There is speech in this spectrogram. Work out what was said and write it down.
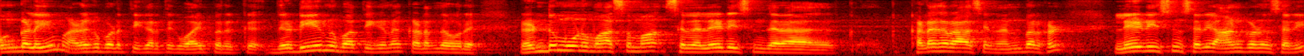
உங்களையும் அழகுபடுத்திக்கிறதுக்கு வாய்ப்பு இருக்குது திடீர்னு பார்த்தீங்கன்னா கடந்த ஒரு ரெண்டு மூணு மாதமாக சில லேடிஸ் இந்த கடகராசி நண்பர்கள் லேடிஸும் சரி ஆண்களும் சரி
